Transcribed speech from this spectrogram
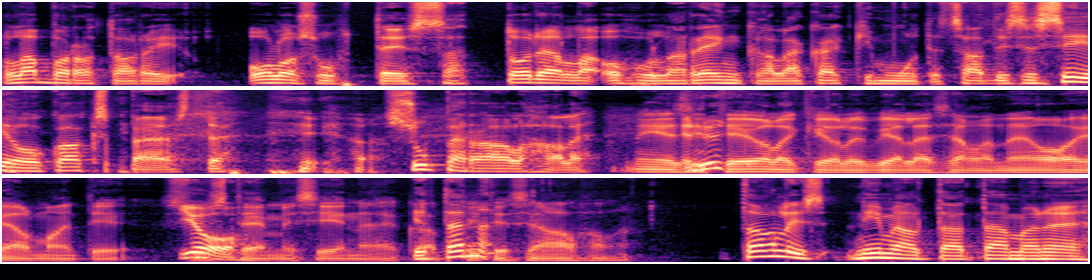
laboratoriolosuhteissa todella ohulla renkaalla ja kaikki muut, että saatiin se CO2-päästö superalhaalle. Niin ja, Ja sitten nyt- jollakin oli vielä sellainen ohjelmointisysteemi Joo. siinä, joka Ja tänä- piti sen alhaalla. Tämä olisi nimeltään tämmöinen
